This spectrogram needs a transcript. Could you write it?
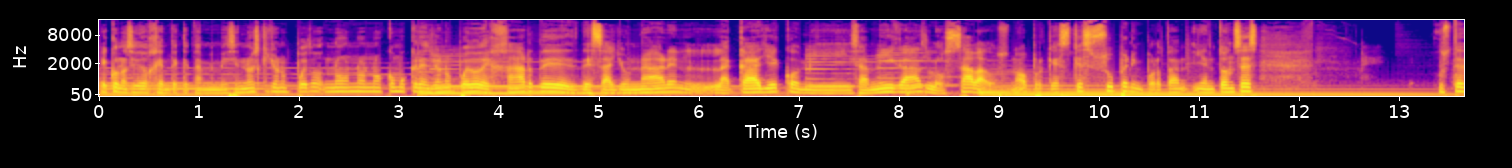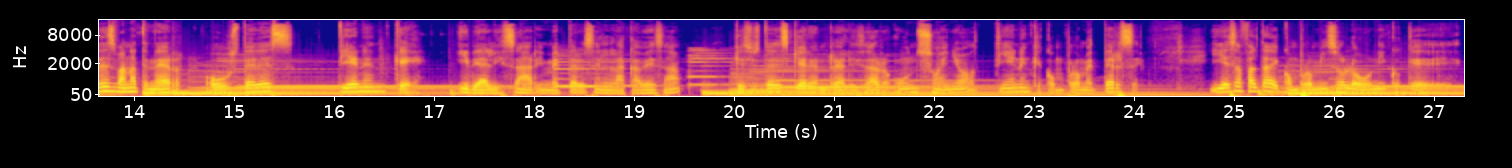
He conocido gente que también me dice, no es que yo no puedo, no, no, no, ¿cómo crees? Yo no puedo dejar de desayunar en la calle con mis amigas los sábados, ¿no? Porque es que es súper importante. Y entonces, ustedes van a tener, o ustedes tienen que idealizar y meterse en la cabeza que si ustedes quieren realizar un sueño, tienen que comprometerse. Y esa falta de compromiso lo único que,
